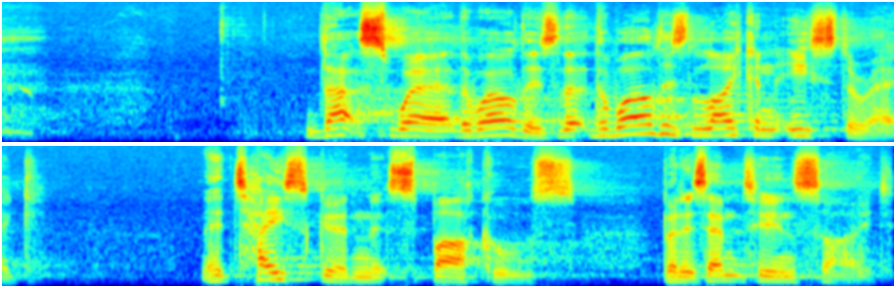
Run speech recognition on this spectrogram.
That's where the world is. The, world is like an Easter egg. It tastes good and it sparkles, but it's empty inside.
